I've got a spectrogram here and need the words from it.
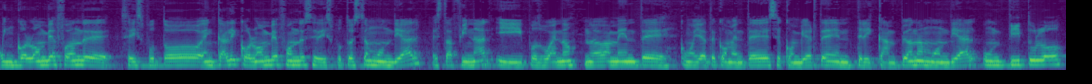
en Colombia fue donde se disputó, en Cali, Colombia fue donde se disputó este mundial, esta final y pues bueno, nuevamente, como ya te comenté, se convierte en tricampeona mundial, un título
